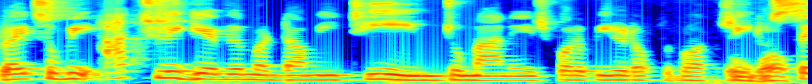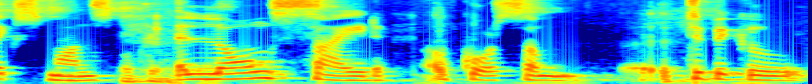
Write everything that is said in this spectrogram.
right? So we actually gave them a dummy team to manage for a period of about three Oh, wow. to six months, Okay. alongside, of course, some uh, typical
